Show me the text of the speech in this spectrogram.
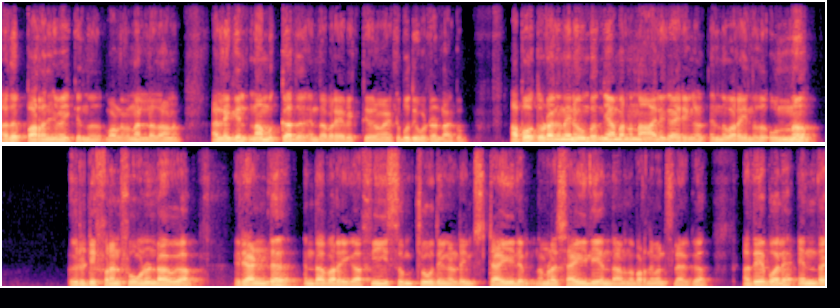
അത് പറഞ്ഞു വെക്കുന്നത് വളരെ നല്ലതാണ്. അല്ലെങ്കിൽ നമുക്കത് എന്താ പറയുക വ്യക്തിപരമായിട്ട് ബുദ്ധിമുട്ടുണ്ടാക്കും. അപ്പോൾ തുടങ്ങുന്നതിന് മുമ്പ് ഞാൻ പറഞ്ഞ നാല് കാര്യങ്ങൾ എന്ന് പറയുന്നത് ഒന്ന് ഒരു ഡിഫറെന്റ് ഫോൺ ഉണ്ടാവുക. രണ്ട് എന്താ പറയുക ഫീസും ചോദ്യങ്ങളുടെയും സ്റ്റൈലും നമ്മുടെ ശൈലി എന്താണെന്ന് പറഞ്ഞ് മനസ്സിലാക്കുക. അതേപോലെ എന്താ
